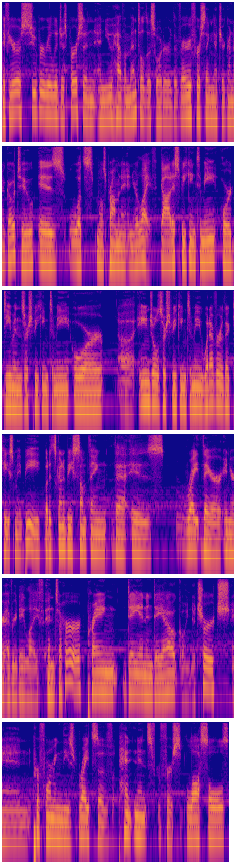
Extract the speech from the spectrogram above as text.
If you're a super religious person and you have a mental disorder, the very first thing that you're going to go to is what's most prominent in your life. God is speaking to me, or demons are speaking to me, or uh, angels are speaking to me, whatever the case may be, but it's going to be something that is right there in your everyday life. And to her, praying day in and day out, going to church and performing these rites of penitence for lost souls,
